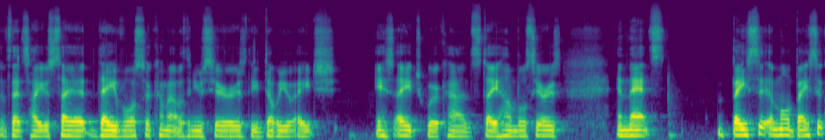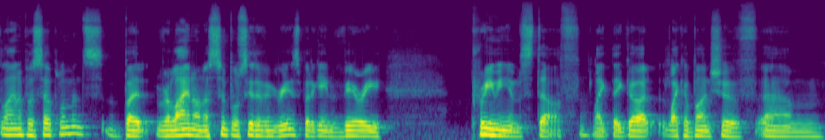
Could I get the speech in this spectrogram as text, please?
if that's how you say it, they've also come out with a new series, the WHSH Work Hard Stay Humble series, and that's basic, a more basic lineup of supplements, but relying on a simple set of ingredients, but again, very premium stuff. Like they got like a bunch of, um,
